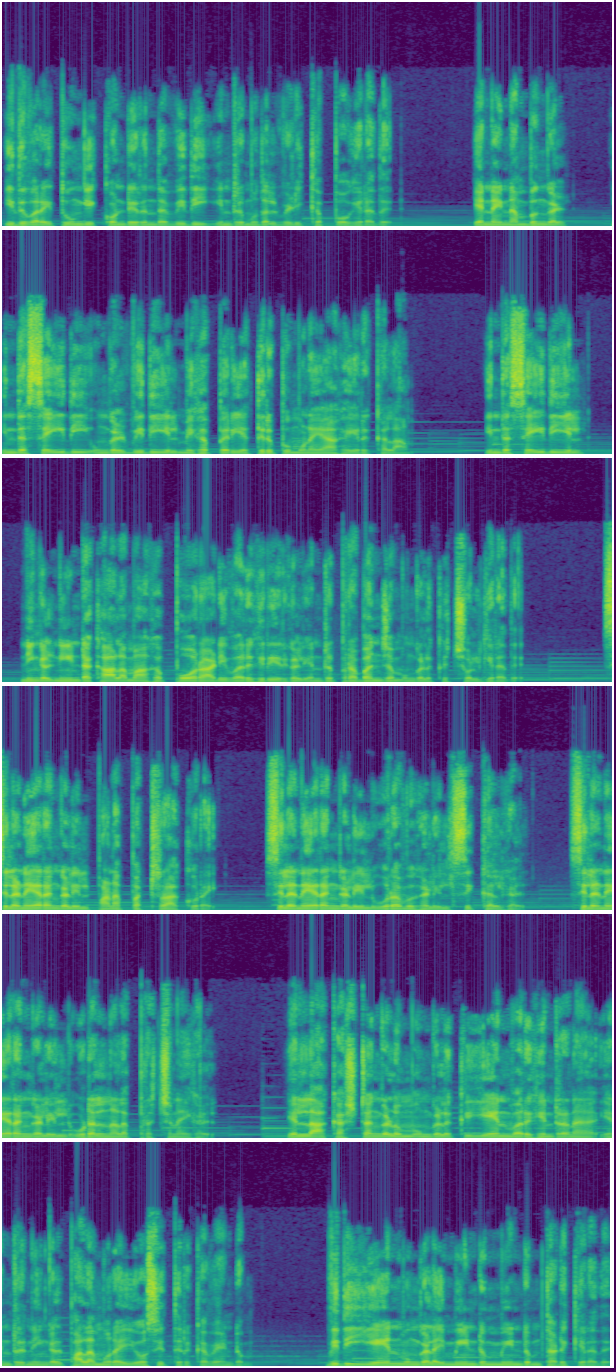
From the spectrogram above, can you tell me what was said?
இதுவரை தூங்கிக் கொண்டிருந்த விதி இன்று முதல் விழிக்கப் போகிறது. என்னை நம்புங்கள் இந்த செய்தி உங்கள் விதியில் மிகப்பெரிய திருப்புமுனையாக இருக்கலாம். இந்த செய்தியில் நீங்கள் நீண்ட காலமாக போராடி வருகிறீர்கள் என்று பிரபஞ்சம் உங்களுக்குச் சொல்கிறது. சில நேரங்களில் பணப்பற்றாக்குறை சில நேரங்களில் உறவுகளில் சிக்கல்கள் சில நேரங்களில் உடல்நலப் பிரச்சனைகள். எல்லா கஷ்டங்களும் உங்களுக்கு ஏன் வருகின்றன என்று நீங்கள் பலமுறை யோசித்திருக்க வேண்டும். விதி ஏன் உங்களை மீண்டும் மீண்டும் தடுக்கிறது?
